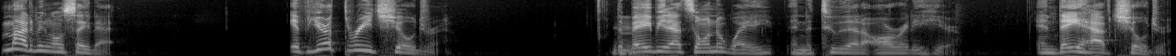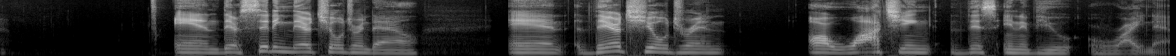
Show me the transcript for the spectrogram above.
I'm not even going to say that. If you're three children, the mm. baby that's on the way and the two that are already here, and they have children, and they're sitting their children down and their children are watching this interview right now,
